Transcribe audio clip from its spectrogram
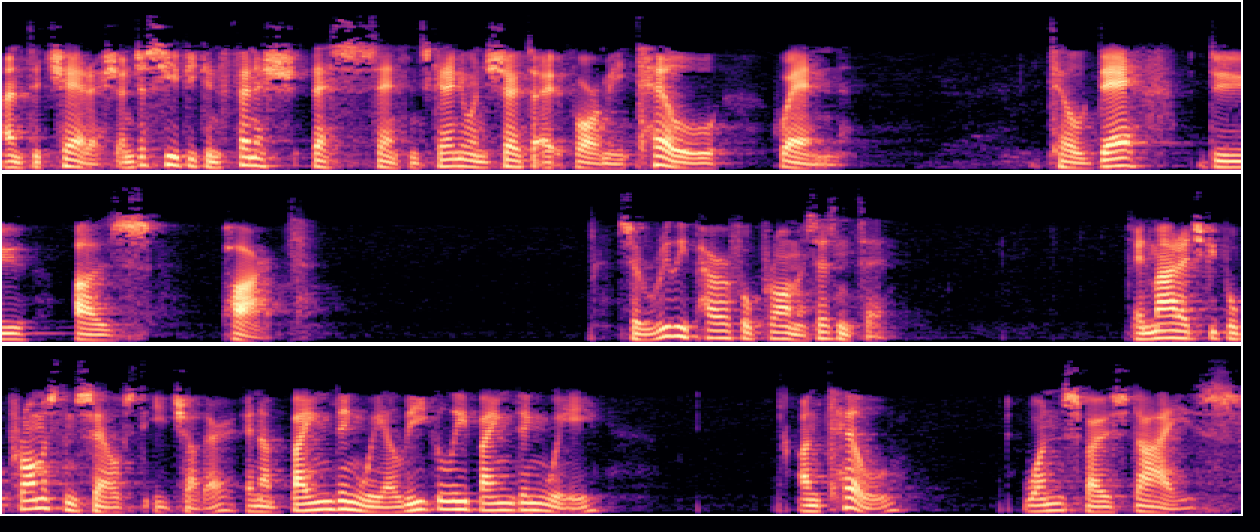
and to cherish. And just see if you can finish this sentence. Can anyone shout it out for me? Till when? Till death do us part. It's a really powerful promise, isn't it? In marriage, people promise themselves to each other in a binding way, a legally binding way, until one spouse dies,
